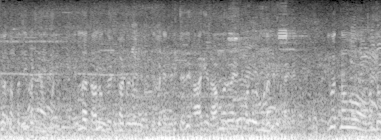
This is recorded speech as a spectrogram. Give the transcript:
ಇವತ್ತು ಪ್ರತಿಭಟನೆ ಎಲ್ಲ ತಾಲೂಕು ಹೆಡ್ ಪ್ರತಿಭಟನೆ ನಡೀತದೆ ಹಾಗೆ ರಾಮರಾಯ ಕೂಡ ಇವತ್ತು ನಾವು ಒಂದು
